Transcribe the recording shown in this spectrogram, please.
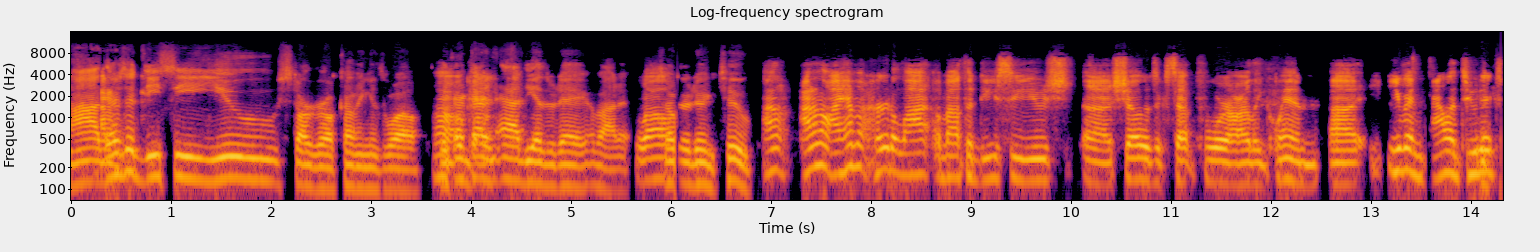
Nah, there's a DCU Stargirl coming as well. Oh, Like, I got an ad the other day about it. Well, So they're doing two. I don't, I don't know. I haven't heard a lot about the DCU sh- uh, shows except for Harley Quinn. Uh, even Alan Tudyk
